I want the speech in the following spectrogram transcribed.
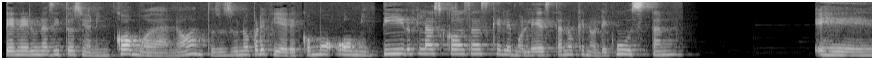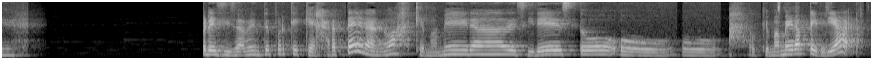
tener una situación incómoda, ¿no? Entonces uno prefiere como omitir las cosas que le molestan o que no le gustan, eh, precisamente porque qué jartera, ¿no? Ah, qué mamera decir esto o, o, ah, o qué mamera pelear.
